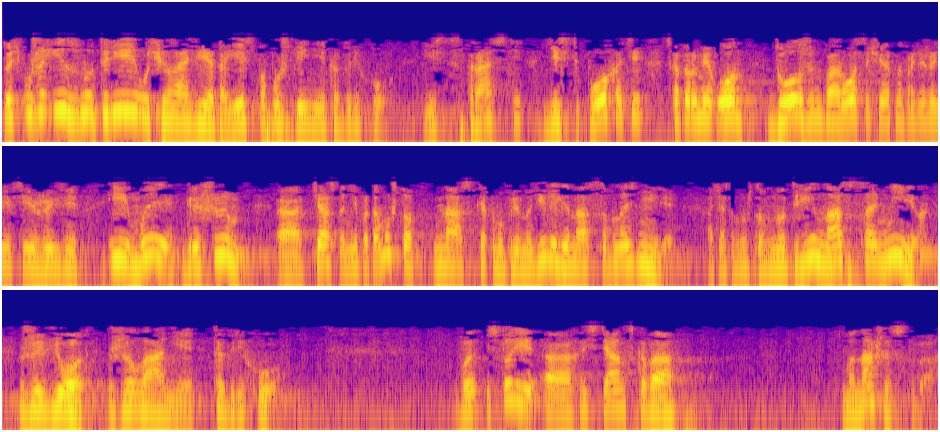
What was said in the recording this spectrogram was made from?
То есть уже изнутри у человека есть побуждение к греху, есть страсти, есть похоти, с которыми он должен бороться, человек, на протяжении всей жизни. И мы грешим э, часто не потому, что нас к этому принудили или нас соблазнили, а часто потому, что внутри нас самих живет желание к греху. В истории э, христианского монашества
